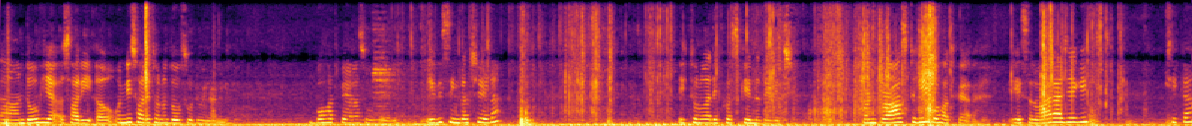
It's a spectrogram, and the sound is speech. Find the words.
ਅਹ 2000 ਸੌਰੀ 1900 ਦੇ ਤੁਹਾਨੂੰ ਦੋ ਸੂਟ ਮਿਲਣਗੇ। ਬਹੁਤ ਪਿਆਰਾ ਸੂਟ ਹੈ ਜੀ ਇਹ ਵੀ ਸਿੰਗਲ ਸ਼ੇਡ ਆ ਇੱਕ ਤੁਹਾਨੂੰ ਆ ਦੇਖੋ ਸਕਿਨ ਦੇ ਵਿੱਚ ਕੰਟਰਾਸਟ ਹੀ ਬਹੁਤ ਪਿਆਰਾ ਹੈ ਇਹ ਸਲਵਾਰ ਆ ਜਾਏਗੀ ਠੀਕ ਆ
